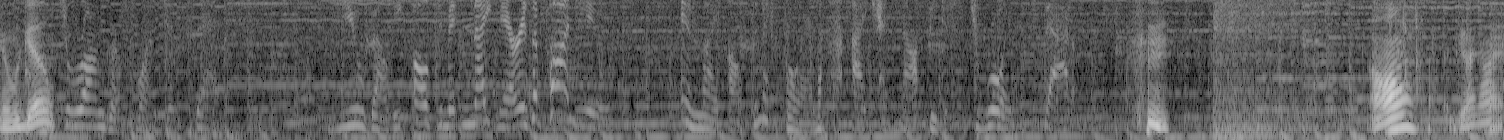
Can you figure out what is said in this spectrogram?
Here we go. Stronger form descends. Yubel, the ultimate nightmare, is upon you! In my ultimate form, I cannot be destroyed in battle. Hmm. Oh, do I not?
